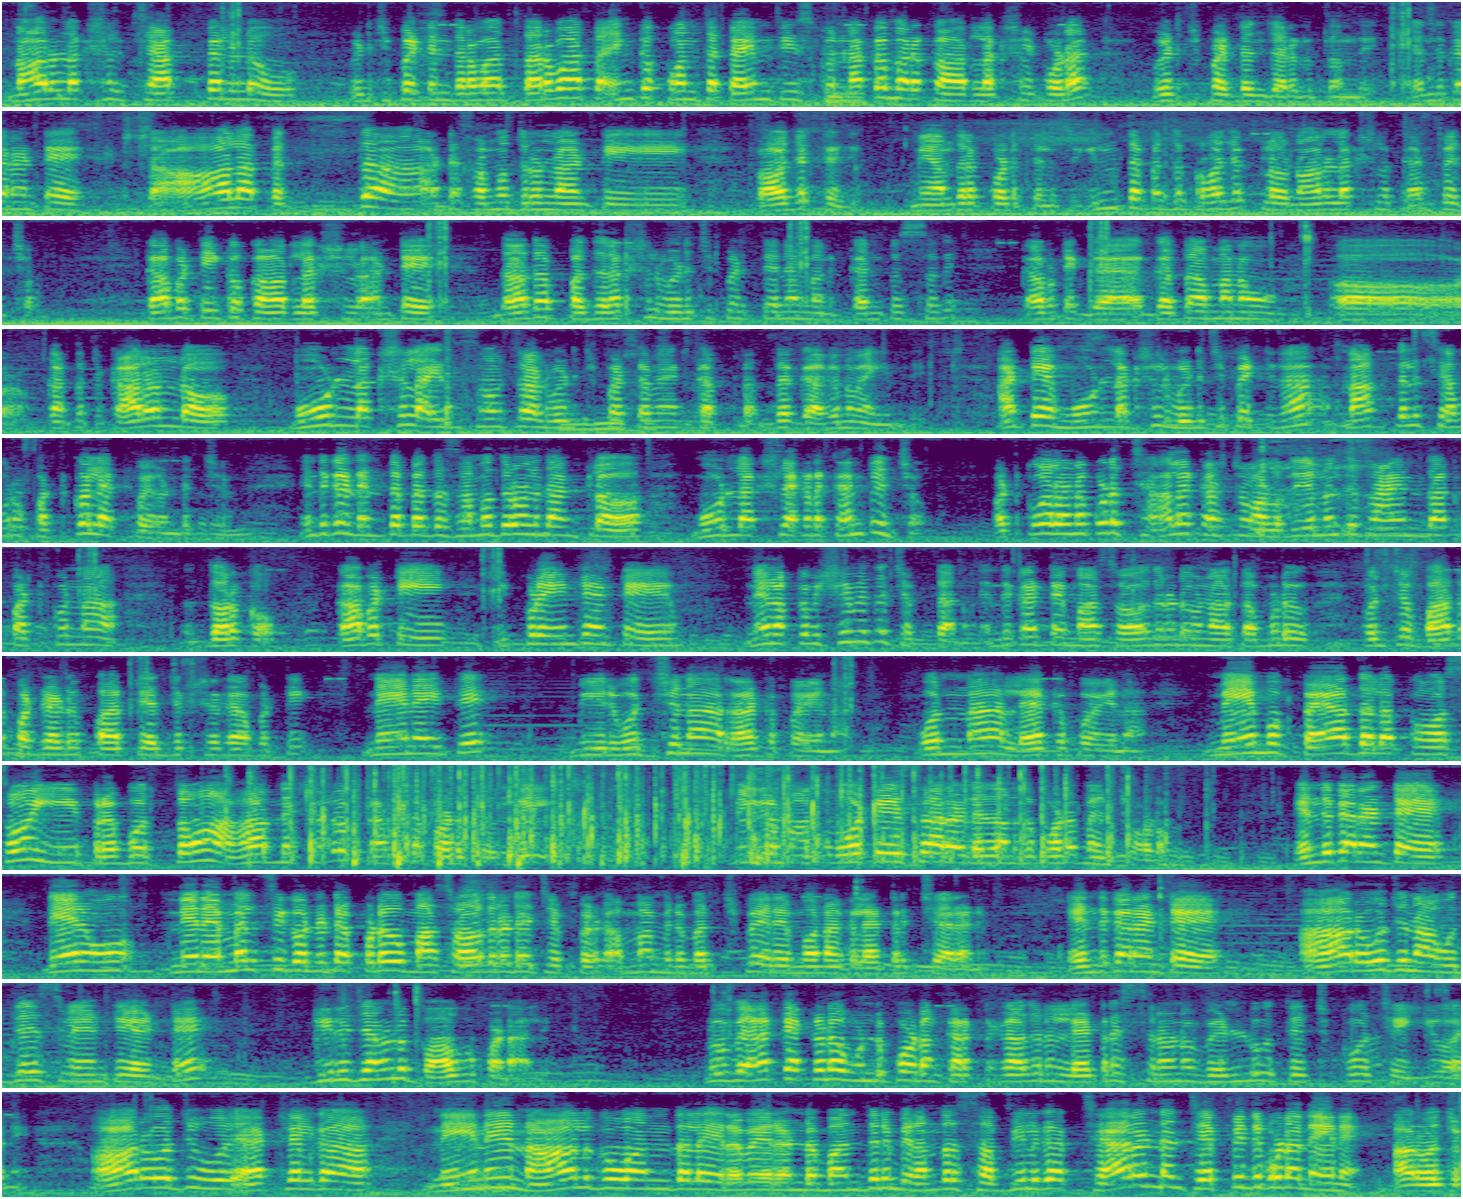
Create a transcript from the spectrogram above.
నాలుగు లక్షల చేప పిల్లలు విడిచిపెట్టిన తర్వాత తర్వాత ఇంకా కొంత టైం తీసుకున్నాక మరొక ఆరు లక్షలు కూడా విడిచిపెట్టడం జరుగుతుంది. ఎందుకనంటే చాలా పెద్ద అంటే సముద్రం లాంటి ప్రాజెక్ట్ ఇది. మీ అందరికి కూడా తెలుసు. ఇంత పెద్ద ప్రాజెక్ట్లో నాలుగు లక్షలు కనిపించాం కాబట్టి ఇంకొక ఆరు లక్షలు అంటే దాదాపు పది లక్షలు విడిచిపెడితేనే మనకు కనిపిస్తుంది. కాబట్టి గ- గత మనం గత కాలంలో మూడు లక్షలు ఐదు సంవత్సరాలు విడిచిపెట్టడమే పెద్ద గగనమైంది. అంటే మూడు లక్షలు విడిచిపెట్టినా నాకు తెలిసి ఎవరు పట్టుకోలేకపోయి ఉండొచ్చు. ఎందుకంటే ఎంత పెద్ద సముద్రంలో దాంట్లో మూడు లక్షలు ఎక్కడ కనిపించవు. పట్టుకోవాలన్నా కూడా చాలా కష్టం. వాళ్ళు ఉదయం నుంచి సాయం దాకా పట్టుకున్న దొరకవు. కాబట్టి ఇప్పుడు ఏంటంటే నేను ఒక విషయం అయితే చెప్తాను. ఎందుకంటే మా సోదరుడు నా తమ్ముడు కొంచెం బాధపడ్డాడు పార్టీ అధ్యక్షుడు కాబట్టి నేనైతే మీరు వచ్చినా రాకపోయినా ఉన్నా లేకపోయినా మేము పేదల కోసం ఈ ప్రభుత్వం అహర్నిశలు కష్టపడుతుంది. మీరు మాకు ఓటేసారా లేదన్నది కూడా మేము చూడం. ఎందుకనంటే నేను నేను ఎమ్మెల్సీగా ఉండేటప్పుడు మా సోదరుడే చెప్పాడు అమ్మ మీరు మర్చిపోయారేమో నాకు లెటర్ ఇచ్చారని. ఎందుకనంటే ఆ రోజు నా ఉద్దేశం ఏంటి అంటే గిరిజనులు బాగుపడాలి. నువ్వు వెనకెక్కడో ఉండిపోవడం కరెక్ట్ కాదు నేను లెటర్ ఇస్తున్నాను వెళ్ళు తెచ్చుకో చెయ్యు అని. ఆ రోజు యాక్చువల్గా నేనే నాలుగు వందల ఇరవై రెండు మందిని మీరందరూ సభ్యులుగా చేరండి అని చెప్పింది కూడా నేనే ఆ రోజు.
